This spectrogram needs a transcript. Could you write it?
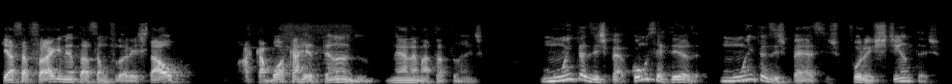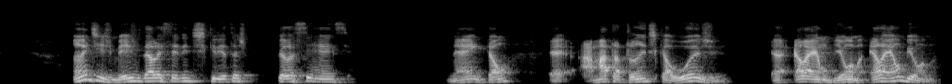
que essa fragmentação florestal acabou acarretando né, na Mata Atlântica. Muitas espécies, com certeza, muitas espécies foram extintas antes mesmo delas serem descritas pela ciência. Né? Então, é, a Mata Atlântica hoje, é, ela é um bioma? Ela é um bioma.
